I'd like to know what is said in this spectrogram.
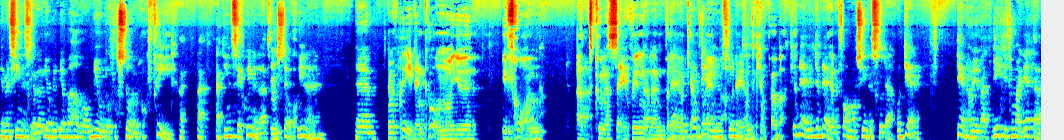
Ja, men sinnesro, jag, vill, jag behöver mod och förstånd och frid. Att, att, att inse skillnaden, att Mm. förstå skillnaden. Ehm, Ja, men friden kommer ju ifrån att kunna se skillnaden på det Ja, jag det- kan det förändra och det jag inte kan påverka. det blev, det blev Ja. en form av sinnesro där. Och den, den har ju varit viktig för mig. Detta,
